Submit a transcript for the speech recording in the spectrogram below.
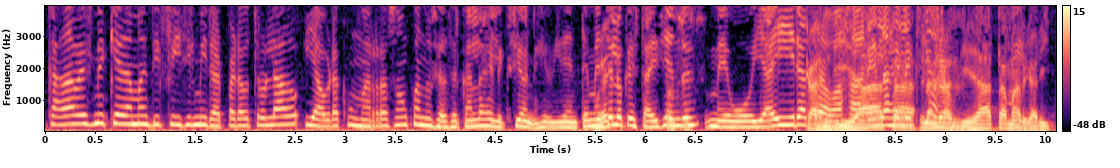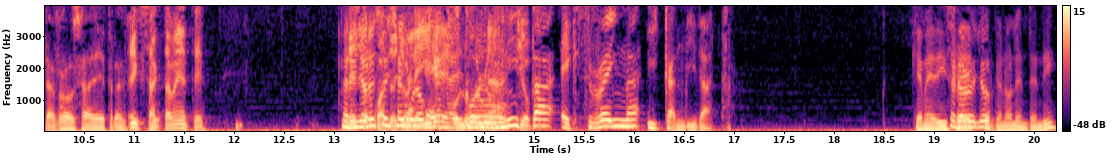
cada vez me queda más difícil mirar para otro lado y ahora con más razón cuando se acercan las elecciones. Evidentemente Bueno, lo que está diciendo entonces, es, me voy a ir a trabajar en las elecciones. La candidata Sí. Margarita Rosa de Francisco. Exactamente. Pero yo no estoy seguro yo que Ex columnista, ex reina y candidata. ¿Qué me dice Pero Héctor yo- que no le entendí?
